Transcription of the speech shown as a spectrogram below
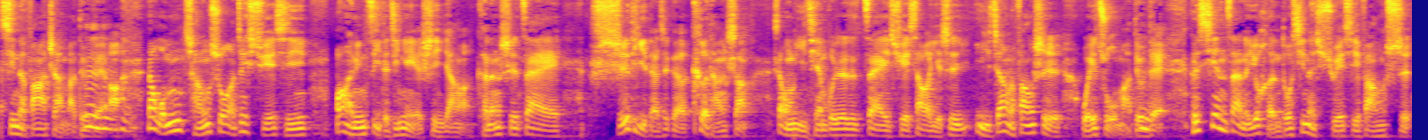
新的发展嘛，对不对啊？嗯、那我们常说啊，这学习包含您自己的经验也是一样啊，可能是在实体的这个课堂上，像我们以前不是在学校也是以这样的方式为主嘛，对不对？嗯、可是现在呢，有很多新的学习方式，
